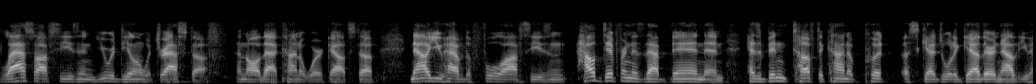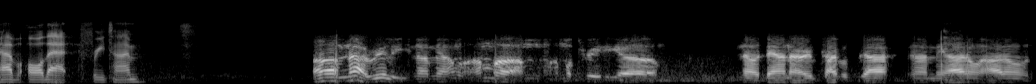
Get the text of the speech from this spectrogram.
last offseason you were dealing with draft stuff and all that kind of workout stuff. Now you have the full offseason. How different has that been? And has it been tough to kind of put a schedule together now that you have all that free time? Um, not really. You know, what I mean, I'm I'm a, I'm, I'm a pretty um, you know, down to earth type of guy. You know what I mean? I don't I don't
